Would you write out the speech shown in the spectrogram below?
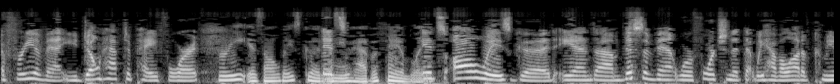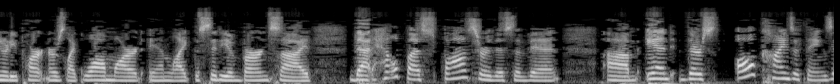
A free event. You don't have to pay for it. Free is always good when you have a family. It's always good. And um, this event, we're fortunate that we have a lot of community partners like Walmart and like the city of Burnside that help us sponsor this event. Um, and there's all kinds of things.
